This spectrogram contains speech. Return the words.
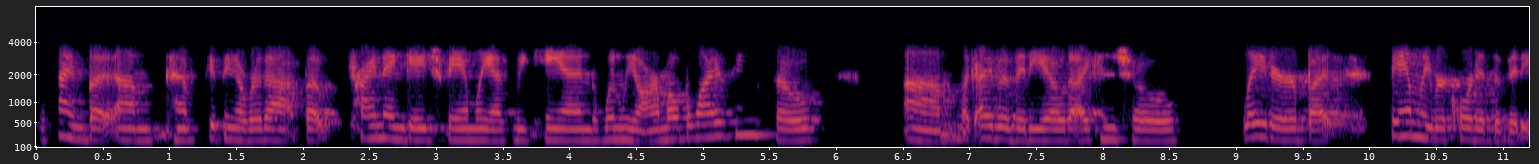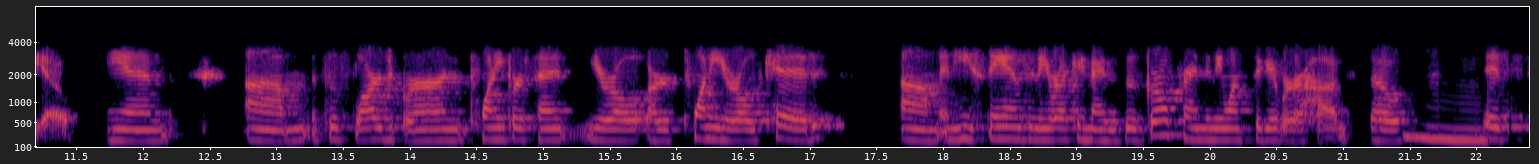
whole time, but um, kind of skipping over that, but trying to engage family as we can when we are mobilizing. So, um, like I have a video that I can show later, but family recorded the video, and um, it's this large burn, 20% year old or 20 year old kid. Um, and he stands and he recognizes his girlfriend and he wants to give her a hug. So mm. it's,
